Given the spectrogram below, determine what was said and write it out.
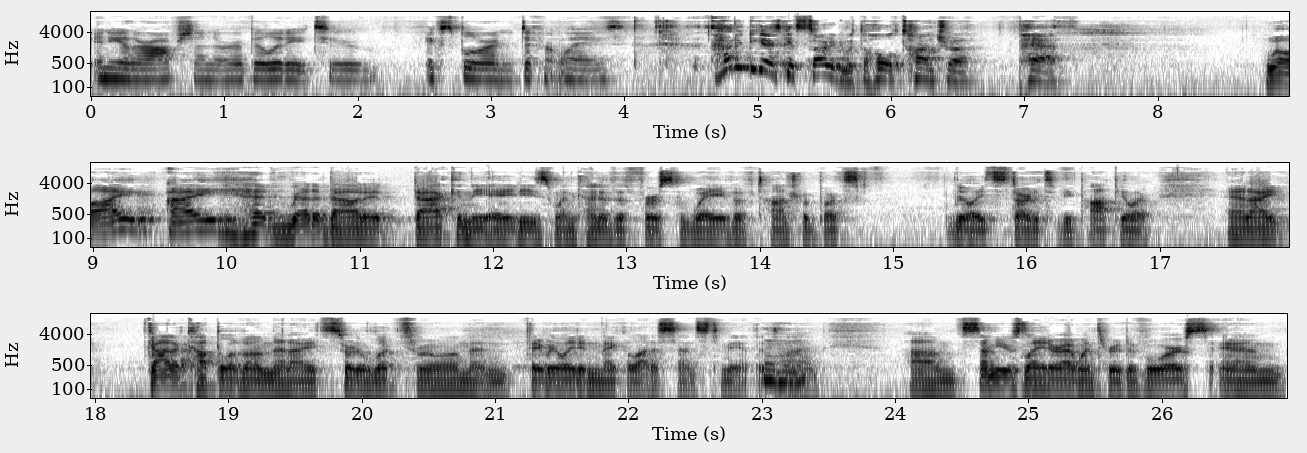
any other option or ability to explore in different ways. How did you guys get started with the whole Tantra path? Well, I I had read about it back in the '80s when kind of the first wave of tantra books really started to be popular, and I got a couple of them and I sort of looked through them, and they really didn't make a lot of sense to me at the time. Um, some years later, I went through a divorce, and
